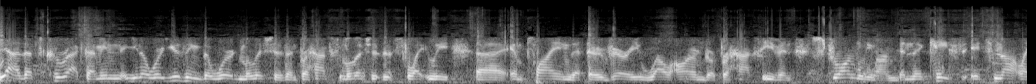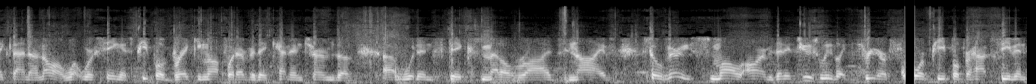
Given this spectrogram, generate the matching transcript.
Yeah, that's correct. I mean, you know, we're using the word militias, and perhaps militias is slightly uh, implying that they're very well armed or perhaps even strongly armed. In the case, it's not like that at all. What we're seeing is people breaking off whatever they can in terms of uh, wooden sticks, metal rods, knives. So very small arms, and it's usually like three or four. people, perhaps even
